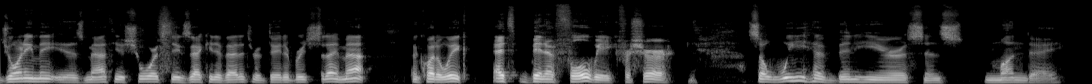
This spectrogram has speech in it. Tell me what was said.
Joining me is Matthew Schwartz, the Executive Editor of Data Breach Today. Matt, been quite a week. It's been a full week for sure. So we have been here since Monday,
